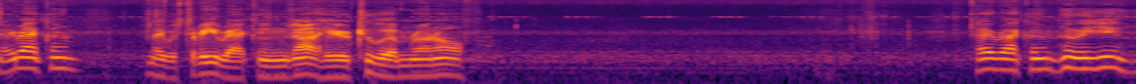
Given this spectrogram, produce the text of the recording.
Hey, raccoon. There was three raccoons out here. Two of them run off. Hey, raccoon, who are you?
